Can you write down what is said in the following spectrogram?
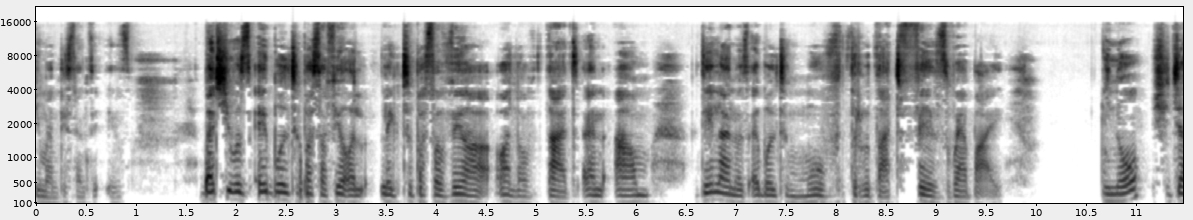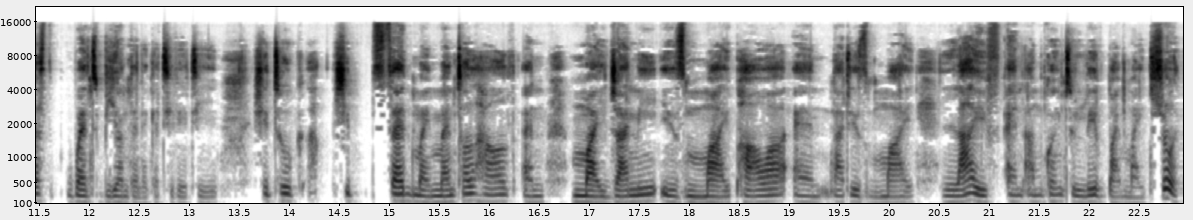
human decency is. But she was able to persevere, all, like to persevere all of that, and um, Dylan was able to move through that phase whereby you know, she just went beyond the negativity. She took, she said, my mental health and my journey is my power and that is my life, and I'm going to live by my truth.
